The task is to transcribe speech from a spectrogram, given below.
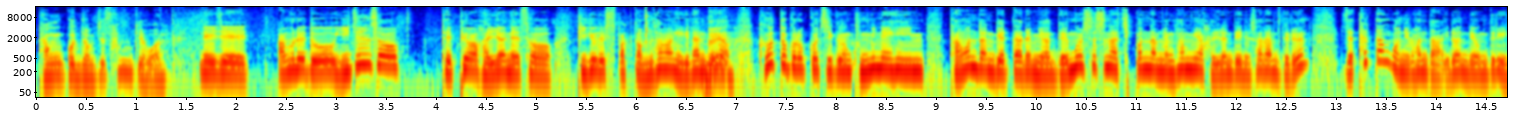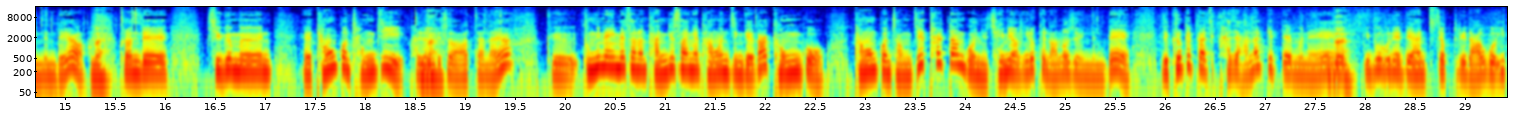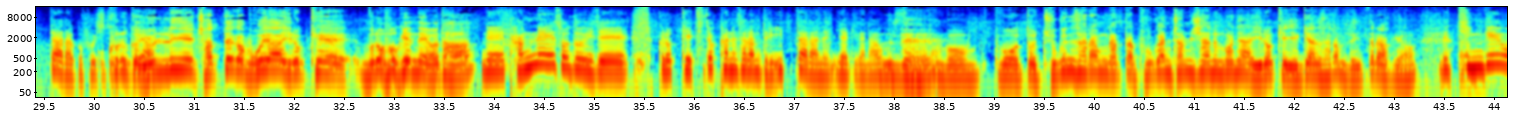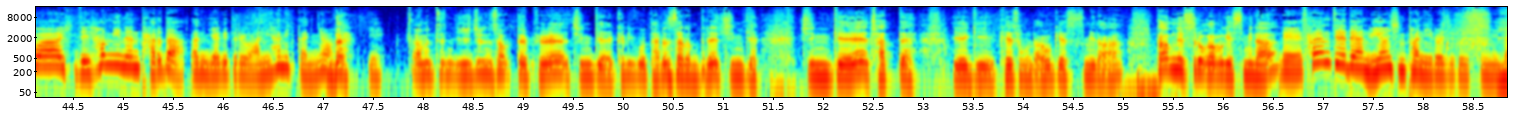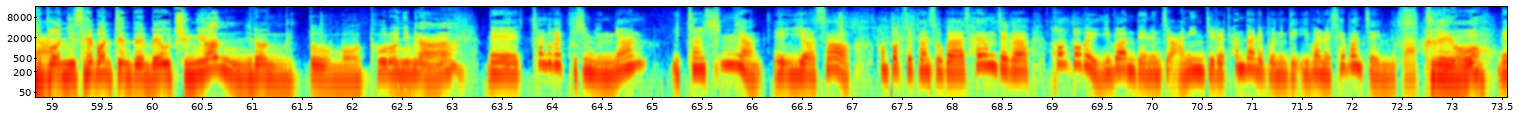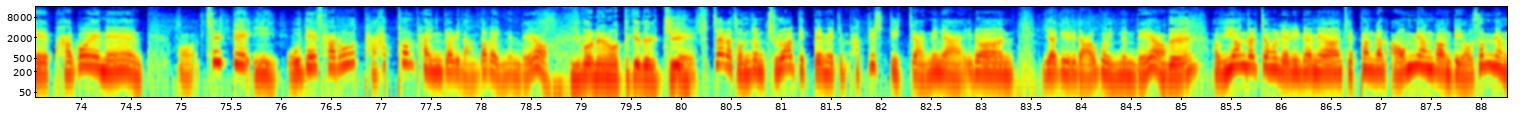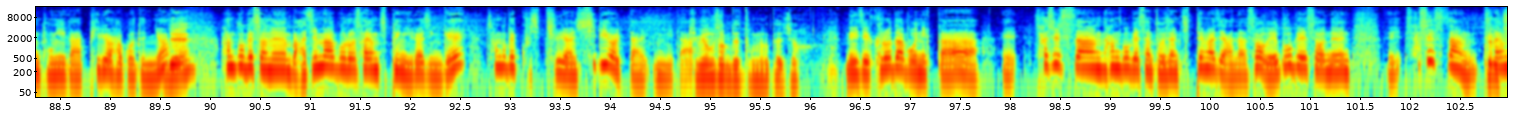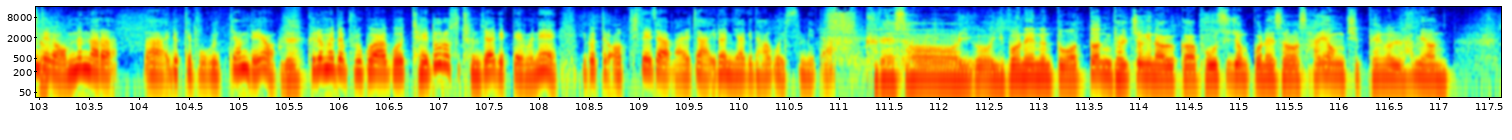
당원권 정지 3개월. 네, 이제 아무래도 이준석 대표와 관련해서 비교될 수밖에 없는 상황이긴 한데요. 네. 그것도 그렇고 지금 국민의힘 당원 단계에 따르면 뇌물 수수나 직권남용 혐의와 관련돼 있는 사람들은 이제 탈당 권유를 한다 이런 내용들이 있는데요. 네. 그런데 지금은 당원권 정지 관련돼서 나왔잖아요. 그 국민의힘에서는 당규상의 당원 징계가 경고, 당원권 정지, 탈당 권유, 제명 이렇게 나눠져 있는데 이제 그렇게까지 가지 않았기 때문에 네. 이 부분에 대한 지적들이 나오고 있다라고 볼수 그러니까 있고요. 윤리의 잣대가 뭐야 이렇게 물어보겠네요, 다. 네, 당내에서도 이제 그렇게 지적하는 사람들이 있다라는 이야기가 나오고 네, 있습니다. 뭐, 뭐 또 죽은 사람 갖다 부관 참시하는 거냐, 이렇게 얘기하는 사람도 있더라고요. 근데 징계와 이제 혐의는 다르다라는 이야기들을 많이 하니까요. 네. 예. 아무튼 이준석 대표의 징계, 그리고 다른 사람들의 징계, 징계의 잣대 얘기 계속 나오겠습니다. 다음 뉴스로 가보겠습니다. 네, 사형제에 대한 위헌 심판이 이루어지고 있습니다. 이번이 세 번째인데 매우 중요한 이런 또 뭐 토론입니다. 네, 1996년 2010년에 이어서 헌법재판소가 사용제가 헌법에 위반되는지 아닌지를 판단해 보는 게 이번에 세 번째입니다. 그래요. 네, 과거에는 어, 7대 2, 5대 4로 다 합헌 판결이 난 바가 있는데요. 이번에는 어떻게 될지. 네, 숫자가 점점 줄어왔기 때문에 좀 바뀔 수도 있지 않느냐 이런 이야기들이 나오고 있는데요. 네. 어, 위헌 결정을 내리려면 재판관 9명 가운데 6명 동의가 필요하거든요. 네. 한국에서는 마지막으로 사형 집행이 이뤄진 게 1997년 12월 달입니다. 김영삼 대통령 때죠. 네, 이제 그러다 보니까 예, 사실상 한국에선 더 이상 집행하지 않아서 외국에서는 예, 사실상 그렇죠. 사형제가 없는 나라 다 이렇게 보고 있긴 한데요. 네. 그럼에도 불구하고 제도로서 존재하기 때문에 이것들을 없애자 말자 이런 이야기 나오고 있습니다. 그래서 이거 이번에는 또 어떤 결정이 나올까 보수 정권에서 사형 집행을 하면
